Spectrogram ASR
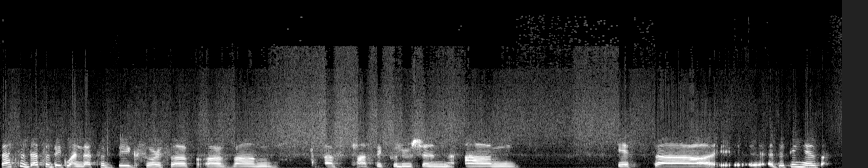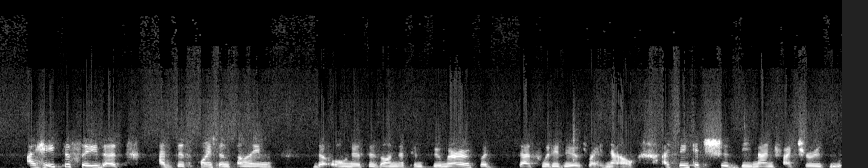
that's a, that's a big one. That's a big source of of um, of plastic pollution. Um, it's uh, the thing is, I hate to say that at this point in time, the onus is on the consumer, but that's what it is right now. I think it should be manufacturers who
